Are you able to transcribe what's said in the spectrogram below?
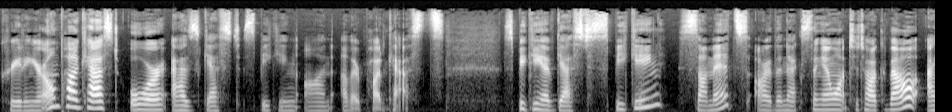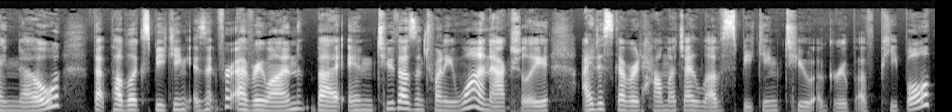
creating your own podcast or as guest speaking on other podcasts. Speaking of guest speaking, summits are the next thing I want to talk about. I know that public speaking isn't for everyone, but in 2021, actually, I discovered how much I love speaking to a group of people.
